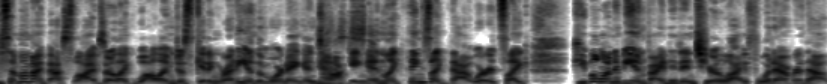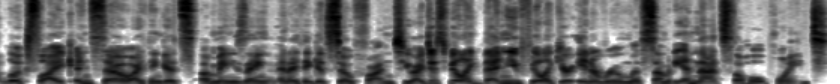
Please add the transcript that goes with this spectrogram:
some of my best lives are like while I'm just getting ready in the morning and yes. talking and like things like that, where it's like people want to be invited into your life, whatever that looks like. And so I think it's amazing. And I think it's so fun too. I just feel like then you feel like you're in a room with somebody, and that's the whole point.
